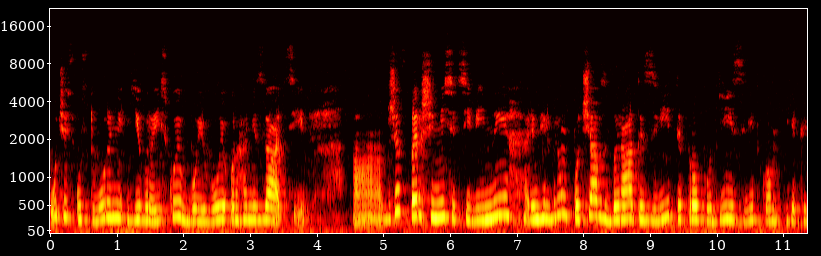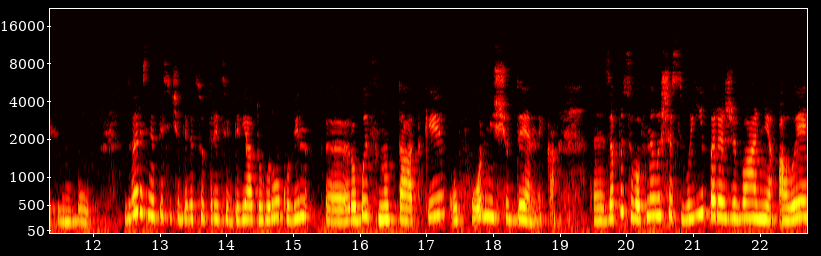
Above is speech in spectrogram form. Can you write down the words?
участь у створенні єврейської бойової організації. Вже в перші місяці війни Рінгельблюм почав збирати звіти про події, свідком яких він був. З вересня 1939 року він е, робив нотатки у формі щоденника, Е, записував не лише свої переживання, але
